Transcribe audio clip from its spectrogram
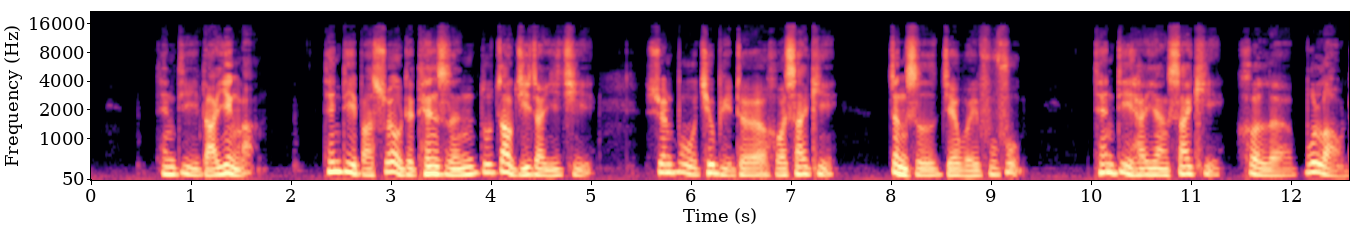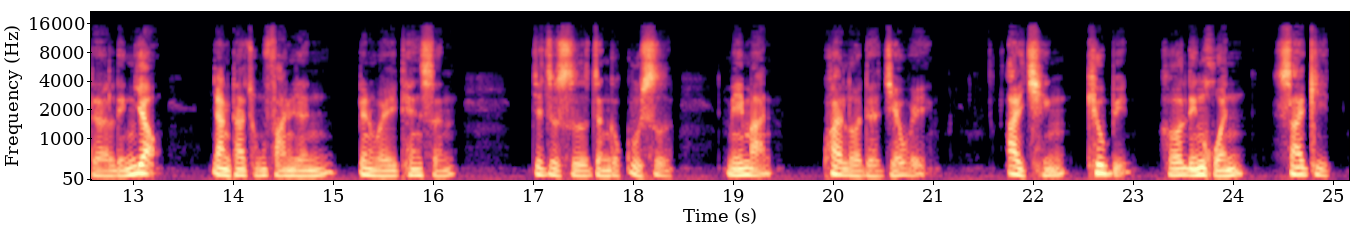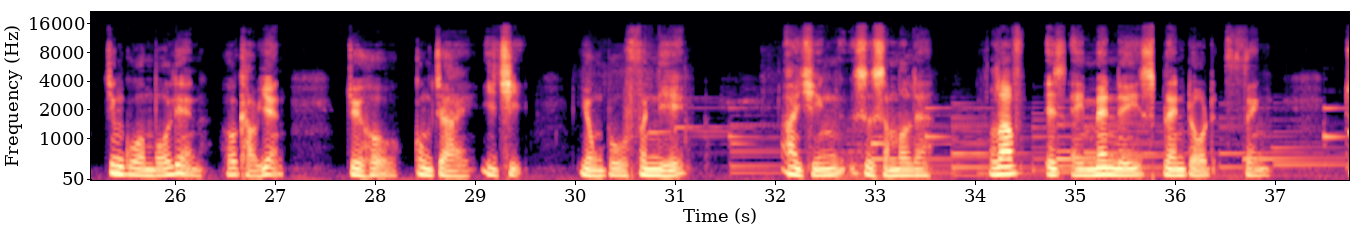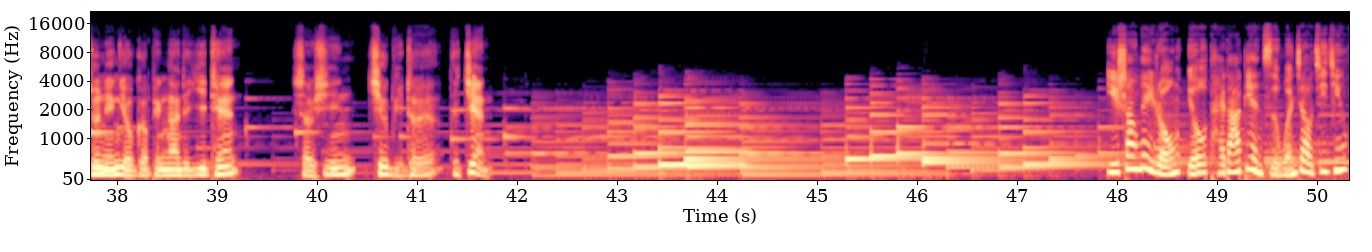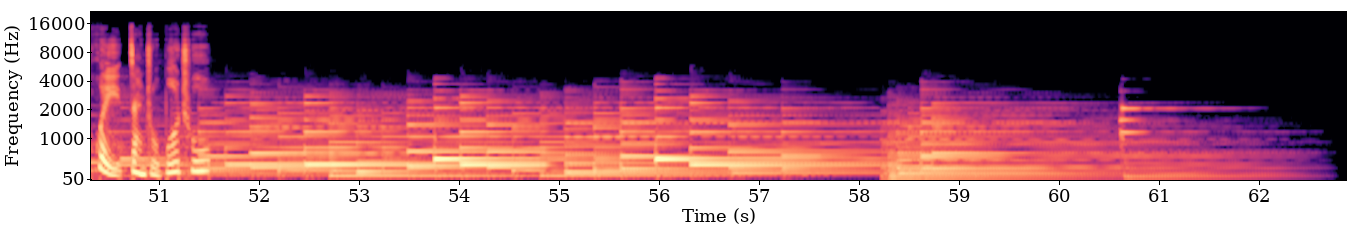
天帝答应了，天帝把所有的天神都召集在一起，宣布丘比特和 Psyche 正式结为夫妇。天帝还让 Psyche 喝了不老的灵药，让他从凡人变为天神。这就是整个故事美满快乐的结尾。爱情 Cupid 和灵魂 Psyche 经过磨练和考验，最后共在一起。永不分离。爱情是什么呢？Love is a many splendid thing。祝您有个平安的一天，小心丘比特的箭。以上内容由台达电子文教基金会赞助播出。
